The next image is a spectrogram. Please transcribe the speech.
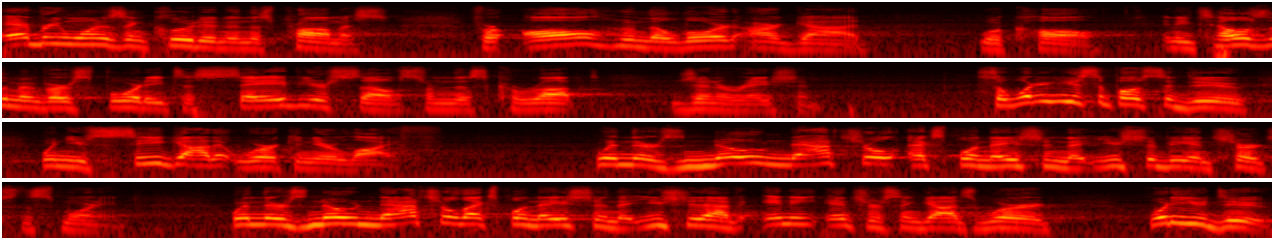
Everyone is included in this promise for all whom the Lord our God will call. And he tells them in verse 40 to save yourselves from this corrupt generation. So, what are you supposed to do when you see God at work in your life? When there's no natural explanation that you should be in church this morning? When there's no natural explanation that you should have any interest in God's word? What do you do?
